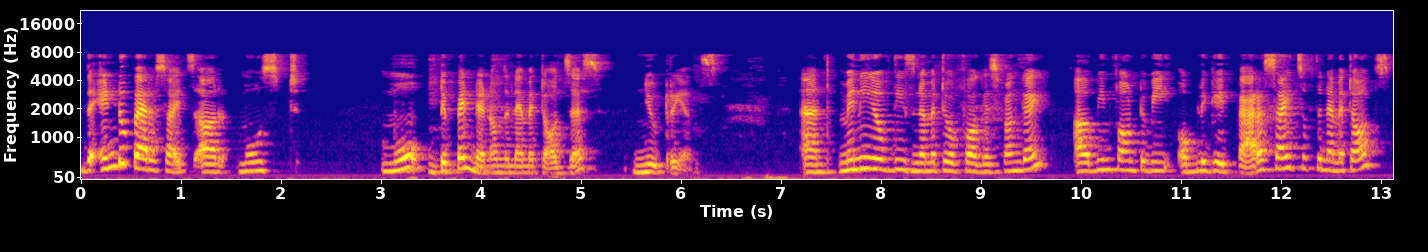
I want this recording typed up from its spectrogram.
the endoparasites are most more dependent on the nematodes as nutrients. And many of these nematophagous fungi are been found to be obligate parasites of the nematodes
